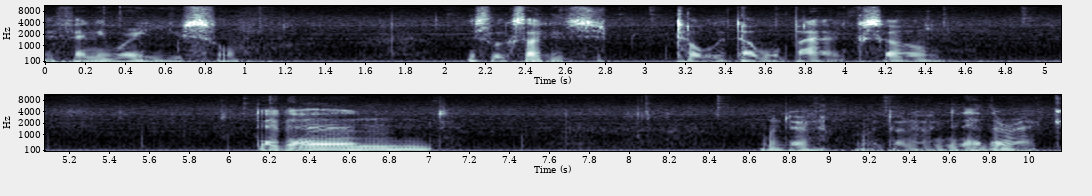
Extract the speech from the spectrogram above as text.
if anywhere useful. This looks like it's just totally double back, so dead end. Wonder, oh, I don't have any netherrack.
